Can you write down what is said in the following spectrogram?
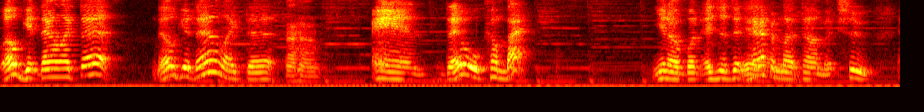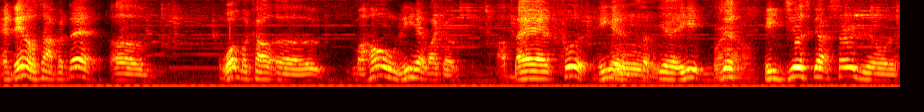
they'll get down like that, they'll get down like that, Uh huh. and they will come back. You know, but it just didn't Yeah. happen that time. But shoot, and then on top of that, um, what McCall, uh, Mahone, he had like a a bad foot. He had, Mm. some, yeah, he Wow. just he just got surgery on it,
